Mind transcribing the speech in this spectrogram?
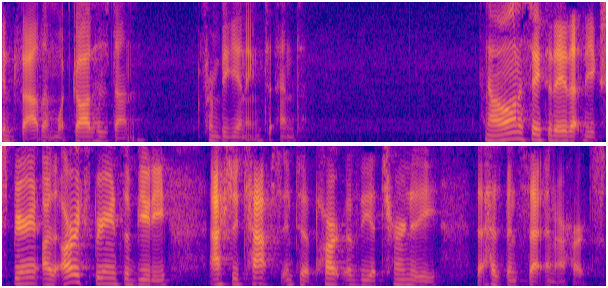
can fathom what God has done from beginning to end. Now, I want to say today that the experience, uh, our experience of beauty actually taps into a part of the eternity that has been set in our hearts.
